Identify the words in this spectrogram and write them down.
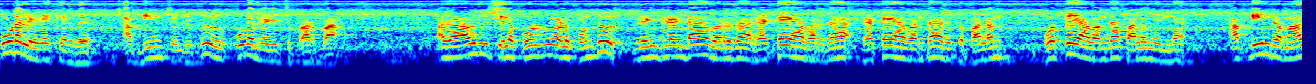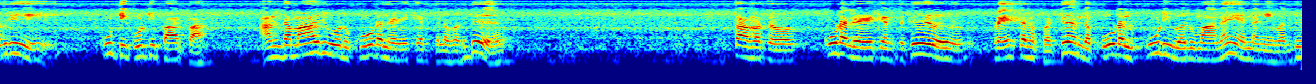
கூடல் இழைக்கிறது அப்படின்னு சொல்லிட்டு கூடல் இழைச்சி பார்ப்பா. அதாவது சில பொருள்களை கொண்டு ரெண்டு ரெண்டாக வருதா ரெட்டையாக வருதா ரெட்டையாக வந்தால் அதுக்கு பலன் ஒத்தையாக வந்தால் பலன் இல்லை அப்படின்ற மாதிரி கூட்டி கூட்டி பார்ப்பா. அந்த மாதிரி ஒரு கூடல் இழைக்கிறதுல வந்து தாமத்தை கூடல் இழைக்கிறதுக்கு பிரயத்தனப்பட்டு அந்த கூடல் கூடி வருமான என்னை நீ வந்து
